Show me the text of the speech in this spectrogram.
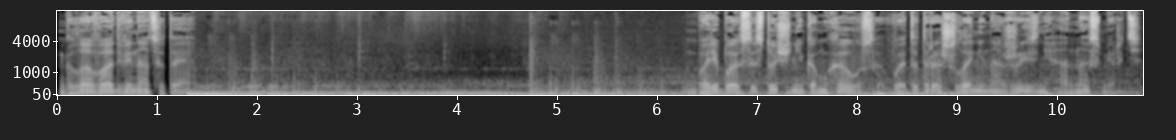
Глава 12 Борьба с источником хаоса в этот раз шла не на жизнь, а на смерть.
